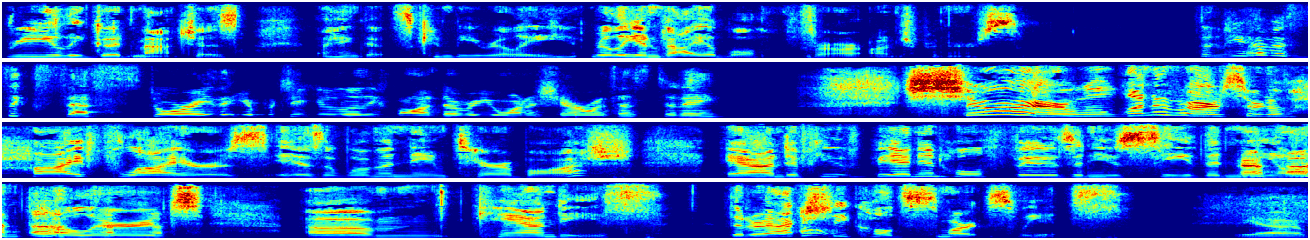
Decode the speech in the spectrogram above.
really good matches. I think that can be really, really invaluable for our entrepreneurs. So do you mm-hmm. have a success story that you're particularly fond of or you want to share with us today? Sure. Well, one of our sort of high flyers is a woman named Tara Bosch. And if you've been in Whole Foods and you see the neon colored um, candies that are actually oh. called Smart Sweets. Yeah.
